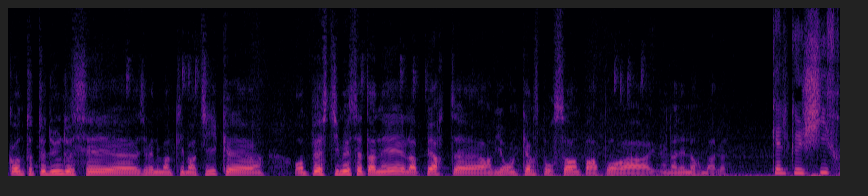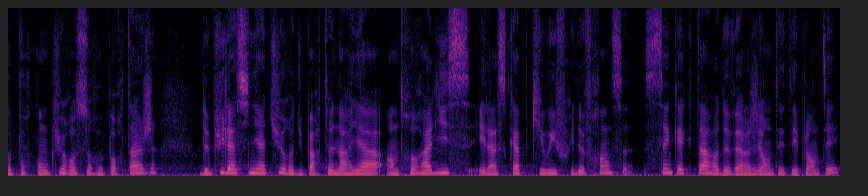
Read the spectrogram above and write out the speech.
Compte tenu de ces euh, événements climatiques, euh, on peut estimer cette année la perte à environ 15% par rapport à une année normale. Quelques chiffres pour conclure ce reportage. Depuis la signature du partenariat entre Ralis et la SCAP Kiwi Fruits de France, 5 hectares de vergers ont été plantés.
